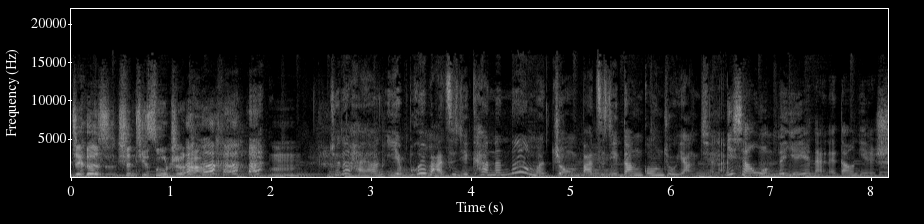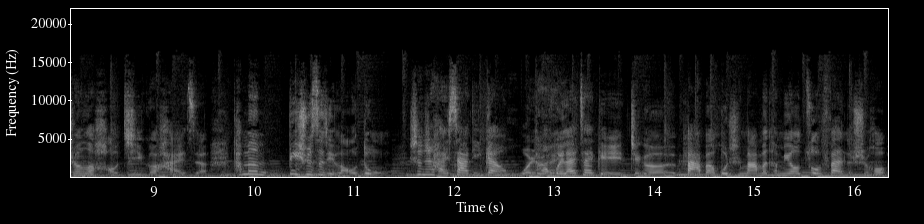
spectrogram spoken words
这个身体素质哈、嗯，觉得好像也不会把自己看得那么重，把自己当公主养起来。你想，我们的爷爷奶奶当年生了好几个孩子，他们必须自己劳动，甚至还下地干活，然后回来再给这个爸爸或者是妈妈他们要做饭的时候，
